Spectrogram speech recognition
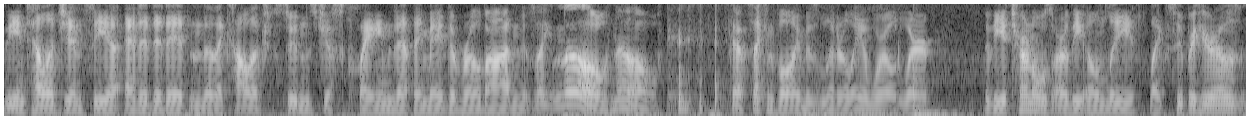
the intelligentsia edited it, and then the college students just claimed that they made the robot, and it's like, no, no. that second volume is literally a world where the Eternals are the only like superheroes,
